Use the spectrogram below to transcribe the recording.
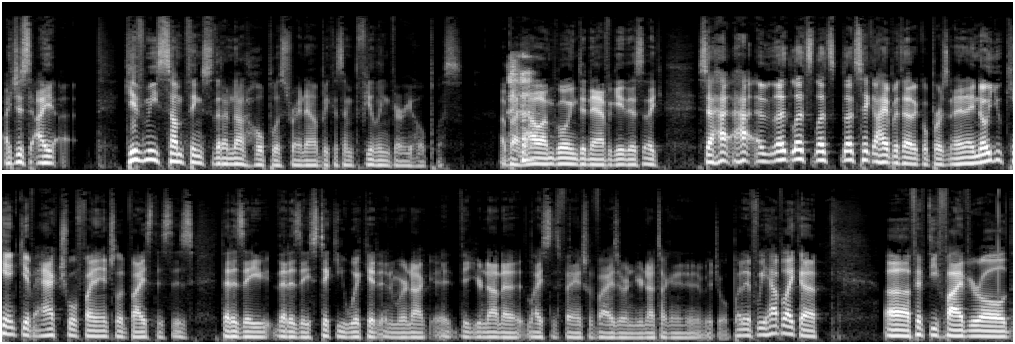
I just I give me something so that I'm not hopeless right now because I'm feeling very hopeless about how I'm going to navigate this. Like, so how, how, let, let's let's let's take a hypothetical person, and I know you can't give actual financial advice. This is that is a that is a sticky wicket, and we're not that you're not a licensed financial advisor, and you're not talking to an individual. But if we have like a a 55 year old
